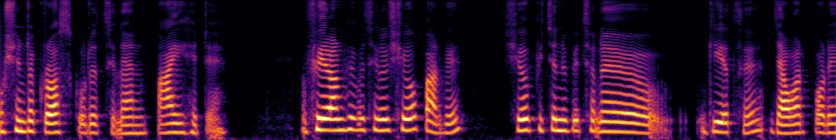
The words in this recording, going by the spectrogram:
ওশেনটা ক্রস করেছিলেন পায়ে হেঁটে। ফেরাউন ভেবেছিল সেও পারবে, সেও পিছনে পিছনে গিয়েছে। যাওয়ার পরে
